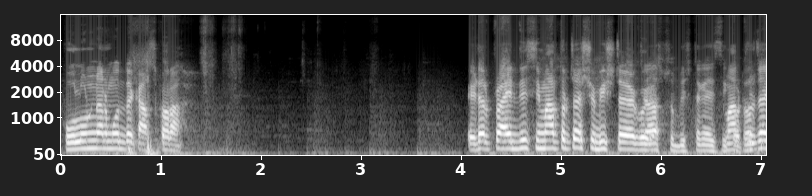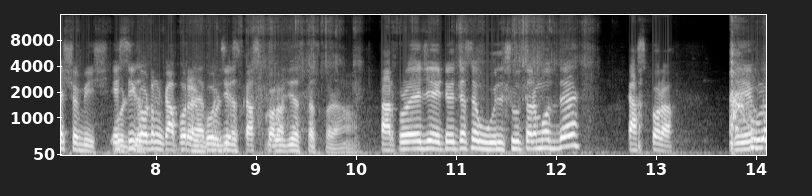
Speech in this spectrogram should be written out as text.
ফুল ওড়নার মধ্যে কাজ করা। এটার প্রাইস দিচ্ছি মাত্র চারশো বিশ টাকা করে। চারশো বিশ টাকা এসি কটন চারশো বিশ। এসি কটন কাপড়ের গর্জিয়াস কাজ করা। গর্জিয়াস কাজ করা হ্যাঁ। তারপরে এই যে এটা হইতেছে উইল সুতার মধ্যে কাজ করা। যে এগুলো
